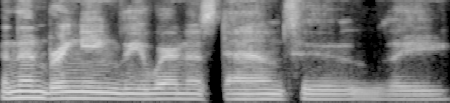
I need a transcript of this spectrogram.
And then bringing the awareness down to the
